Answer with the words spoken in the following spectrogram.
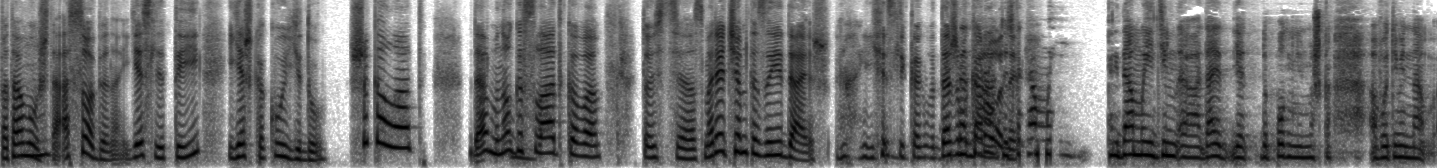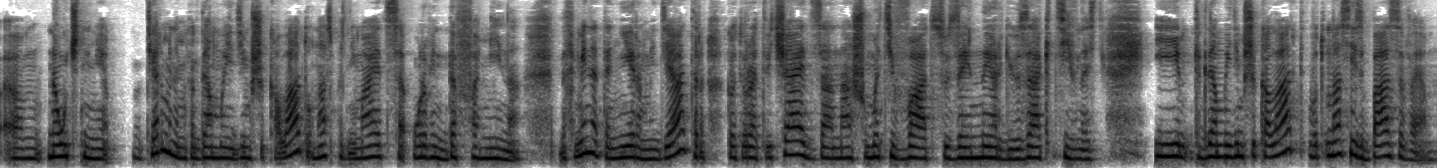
Потому mm-hmm. что особенно, если ты ешь какую еду? Шоколад, да, много mm-hmm. сладкого. То есть, э, смотря чем ты заедаешь. если как бы даже да, макароны. Да, то есть, когда мы когда мы едим, э, да, я дополню немножко, а вот именно эм, научными терминами, когда мы едим шоколад, у нас поднимается уровень дофамина. Дофамин – это нейромедиатор, который отвечает за нашу мотивацию, за энергию, за активность. И когда мы едим шоколад, вот у нас есть базовая,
